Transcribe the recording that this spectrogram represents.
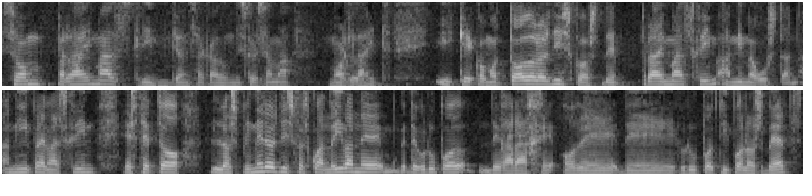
Son Primal Scream, que han sacado un disco que se llama More Light. Y que como todos los discos de Primal Scream, a mí me gustan. A mí Primal Scream, excepto los primeros discos cuando iban de, grupo de garaje o de, de grupo tipo Los Birds,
